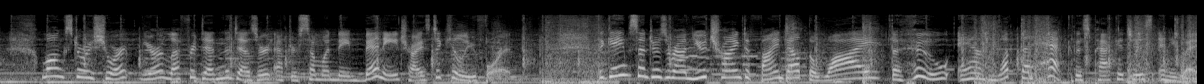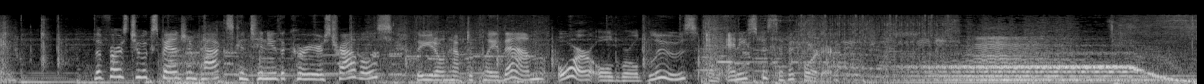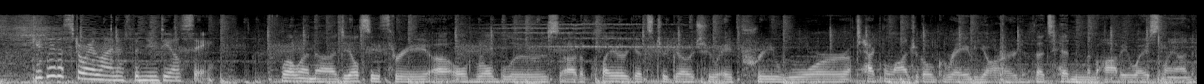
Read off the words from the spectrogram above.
Long story short, you're left for dead in the desert after someone named Benny tries to kill you for it. The game centers around you trying to find out the why, the who, and what the heck this package is anyway. The first two expansion packs continue the courier's travels, though you don't have to play them or Old World Blues in any specific order. Give me the storyline of the new DLC. Well, in uh, DLC 3, uh, Old World Blues, uh, the player gets to go to a pre war technological graveyard that's hidden in the Mojave Wasteland.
